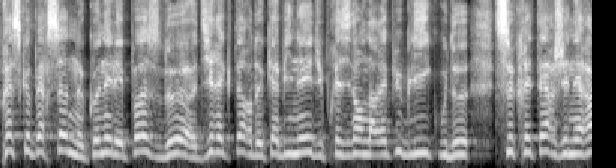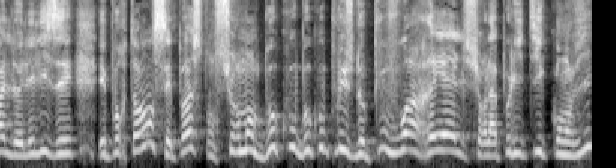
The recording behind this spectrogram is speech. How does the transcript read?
Presque personne ne connaît les postes de euh, directeur de cabinet du président de la République ou de secrétaire général de l'Élysée. Et pourtant, ces postes ont sûrement beaucoup, beaucoup plus de pouvoir réel sur la politique qu'on vit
